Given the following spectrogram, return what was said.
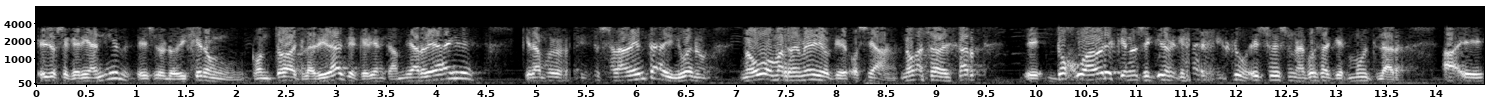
Ellos se querían ir, ellos lo dijeron con toda claridad, que querían cambiar de aire, que eran muy a la venta, y bueno, no hubo más remedio que, o sea, no vas a dejar eh, dos jugadores que no se quieran quedar en el club, eso es una cosa que es muy clara. Ah, eh,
